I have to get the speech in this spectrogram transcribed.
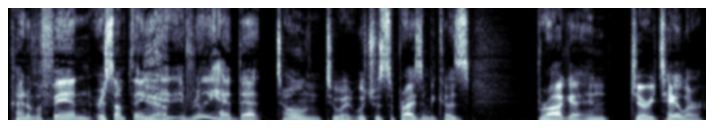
kind of a fan or something Yeah. it, it really had that tone to it which was surprising because braga and jeri taylor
